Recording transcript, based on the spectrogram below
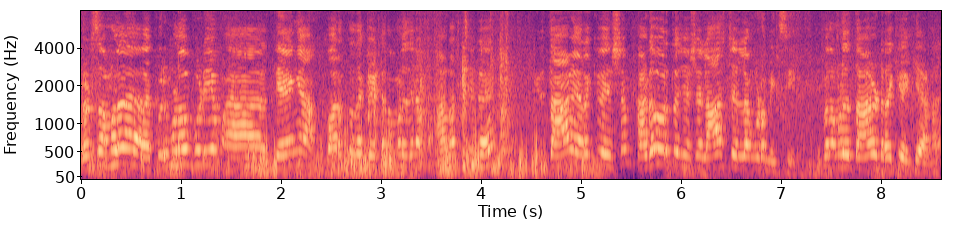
ഫ്രണ്ട്സ് നമ്മൾ കുരുമുളക് പൊടിയും തേങ്ങ വറുത്തതൊക്കെ ഇട്ട് നമ്മൾ ഇതിനെ അടച്ചിട്ട് ഇത് താഴെ ഇറക്കിയ ശേഷം കടുവറുത്ത ശേഷം ലാസ്റ്റ് എല്ലാം കൂടെ മിക്സ് ചെയ്യും. ഇപ്പോൾ നമ്മൾ താഴെ ഇറക്കി വെക്കുകയാണ്.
